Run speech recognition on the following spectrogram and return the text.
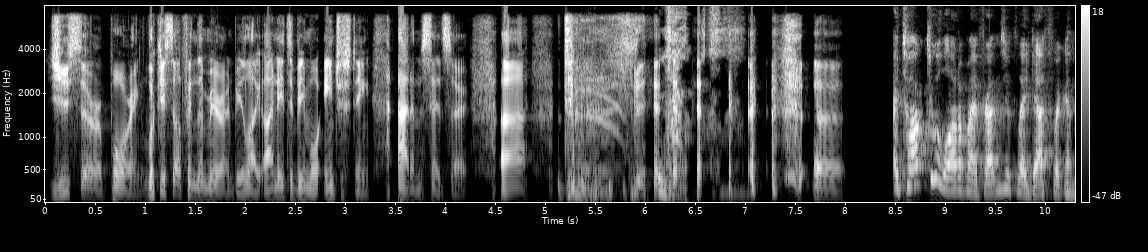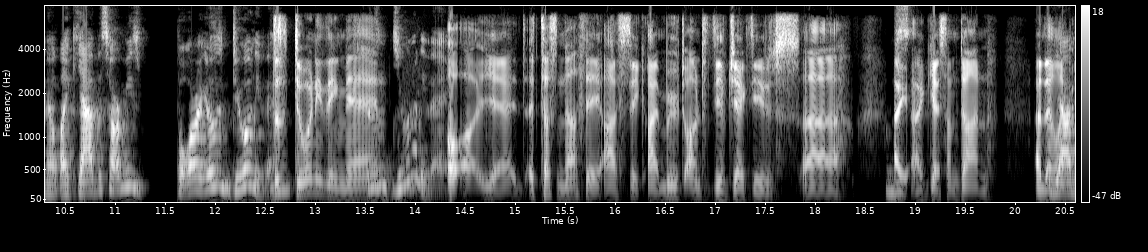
you sir are boring. Look yourself in the mirror and be like, I need to be more interesting. Adam said so. Uh, uh, I talked to a lot of my friends who play Deathwing and they're like, yeah, this army's boring. It doesn't do anything. It doesn't do anything, man. It doesn't do anything. Oh, uh, yeah, it, it does nothing. I sick. I moved on to the objectives. Uh, I, I guess I'm done. And they're yeah, like,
